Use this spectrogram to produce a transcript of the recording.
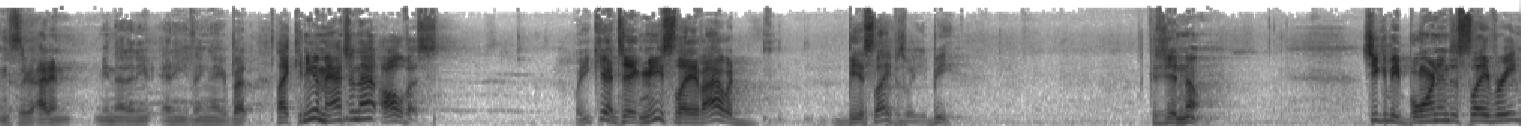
I didn't mean that any, anything, there, but like, can you imagine that? All of us. Well, you can't take me slave. I would be a slave, is what you'd be. Because you didn't know. So you could be born into slavery.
